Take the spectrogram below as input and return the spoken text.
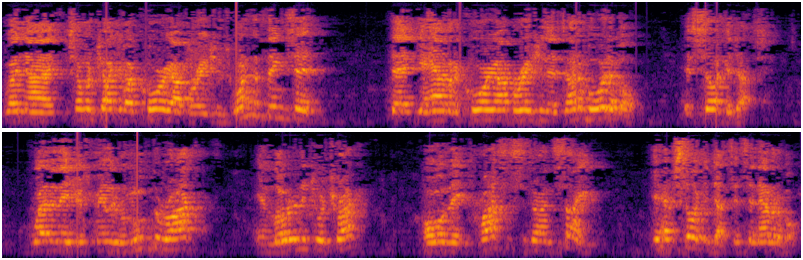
When, uh, someone talked about quarry operations, one of the things that, that you have in a quarry operation that's unavoidable is silica dust. Whether they just merely remove the rock and load it into a truck, or whether they process it on site, you have silica dust, it's inevitable.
